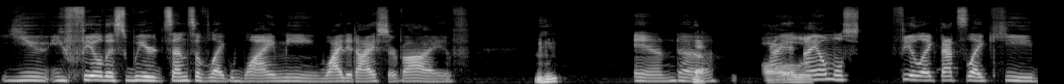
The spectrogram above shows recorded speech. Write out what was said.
you you feel this weird sense of like why me why did i survive Mhm. And uh Yeah. I, of- I almost feel like that's like he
